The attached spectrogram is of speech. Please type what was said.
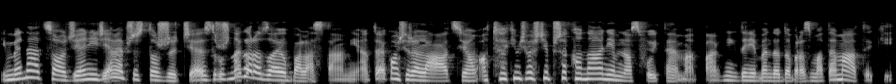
I my na co dzień idziemy przez to życie z różnego rodzaju balastami, a to jakąś relacją, a to jakimś właśnie przekonaniem na swój temat, tak? Nigdy nie będę dobra z matematyki,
